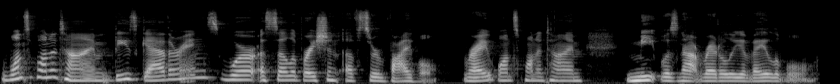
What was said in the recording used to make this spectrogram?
once upon a time, these gatherings were a celebration of survival, right? Once upon a time, meat was not readily available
